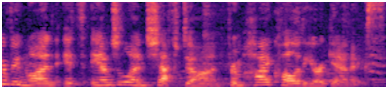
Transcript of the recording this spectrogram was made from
everyone, it's Angela and Chef Don from High Quality Organics.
